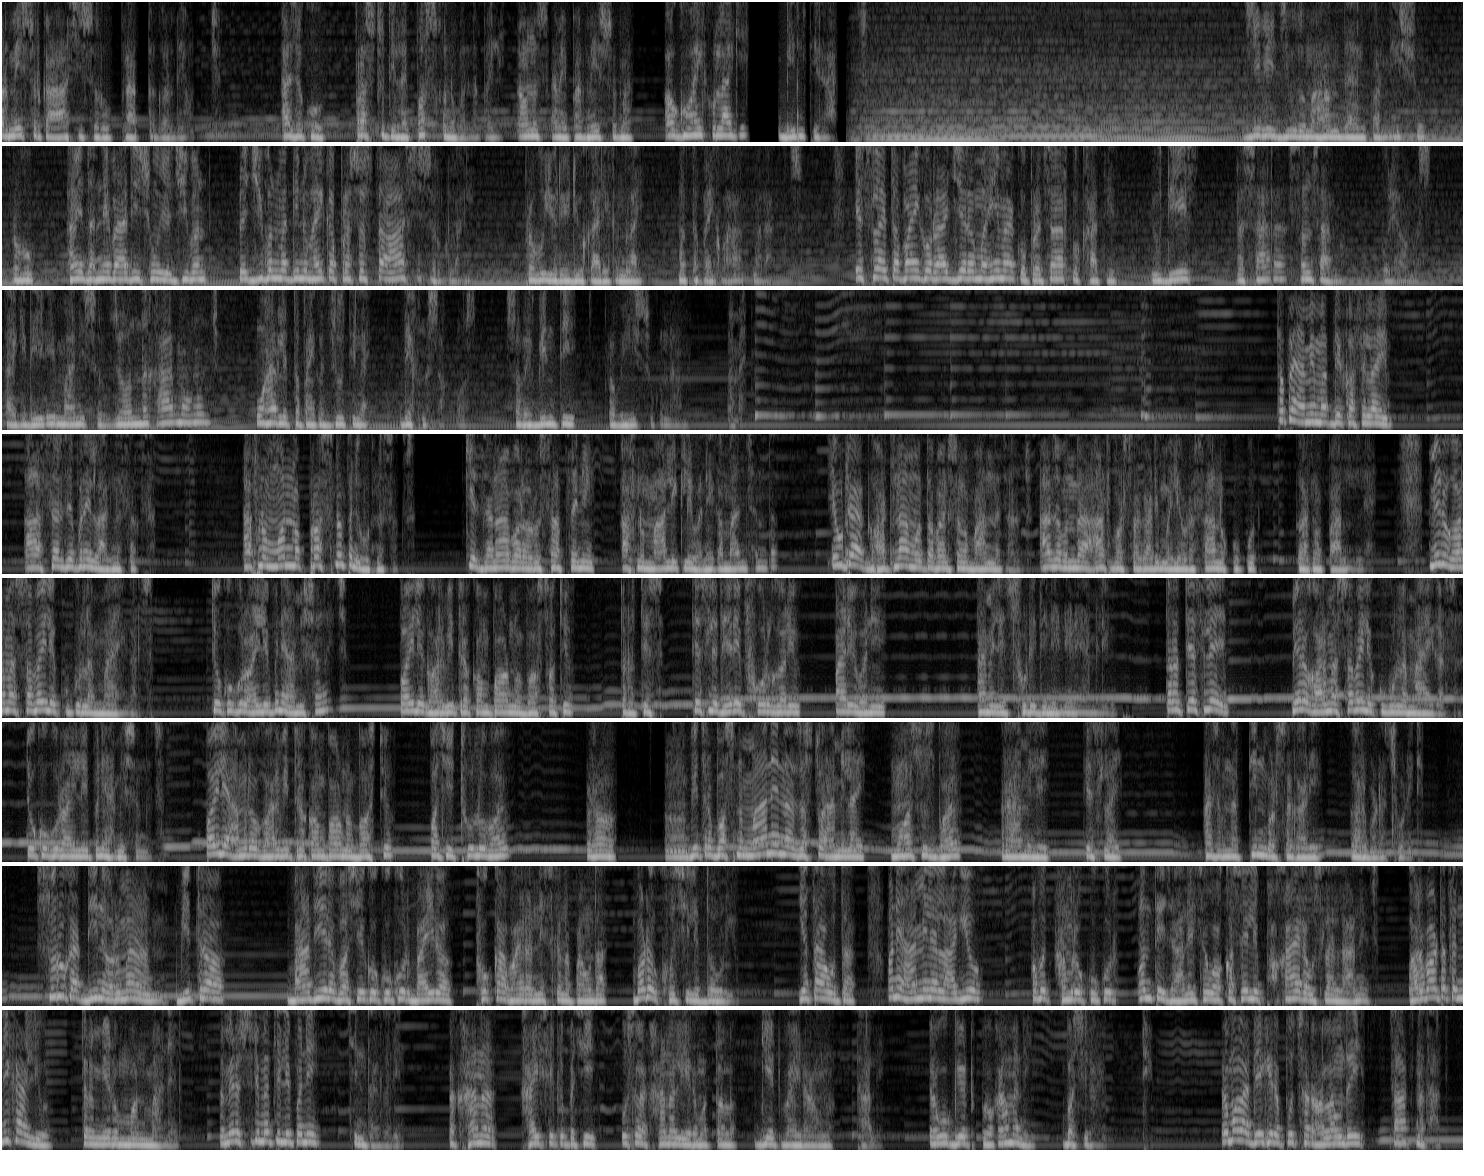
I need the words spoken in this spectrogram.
परमेश्वरका आशिषहरू प्राप्त गर्दै हुनुहुन्छ। आजको प्रस्तुतिलाई पस्कनुभन्दा पहिले आउनुहोस् हामी परमेश्वरमा अगुवाईको लागि बिन्ती राख्छौँ जीवी जिउँदो महान दयाल परमेश्वर प्रभु हामी धन्यवादी छौँ यो जीवन र जीवनमा दिनुभएका प्रशस्त आशिषहरूको लागि। प्रभु यो रेडियो कार्यक्रमलाई म तपाईँको हातमा राख्दछु। यसलाई तपाईँको राज्य र महिमाको प्रचारको खातिर यो देश र सारा संसारमा पुर्याउनुहोस्। ताकि धेरै मानिसहरू जो अन्धकारमा हुनुहुन्छ उहाँहरूले तपाईँको ज्योतिलाई देख्न सक्नुहोस्। सबै बिन्ती प्रभु यीशुको नाम तपाईँ हामी मध्ये कसैलाई आश्चर्य पनि लाग्न सक्छ। आफ्नो मनमा प्रश्न पनि उठ्न सक्छ। के जनावरहरू साँच्चै नै आफ्नो मालिकले भनेका मान्छन् त? एउटा घटना म तपाईँहरूसँग बाँड्न चाहन्छु। आजभन्दा आठ वर्ष अगाडि मैले एउटा सानो कुकुर घरमा पाल्न ल्याएँ। मेरो घरमा सबैले कुकुरलाई माया गर्छ। त्यो कुकुर अहिले पनि हामीसँगै छ। पहिले घरभित्र कम्पाउन्डमा बस्दथ्यो तर त्यस त्यसले धेरै फोहोर गर्यो पार्यो भने हामीले छोडिदिने निर्णय हामीले तर त्यसले मेरो घरमा सबैले कुकुरलाई माया गर्छ। त्यो कुकुर अहिले पनि हामीसँग छ। पहिले हाम्रो घरभित्र कम्पाउन्डमा बस्थ्यो पछि ठुलो भयो र भित्र बस्न मानेन जस्तो हामीलाई महसुस भयो र हामीले त्यसलाई आजभन्दा तिन वर्ष अगाडि घरबाट छोडिदियौँ सुरुका दिनहरूमा भित्र बाँधिएर बसिएको कुकुर बाहिर फुक्का भएर निस्कन पाउँदा बडो खुसीले दौडियो। यताउता अनि हामीलाई लाग्यो अब हाम्रो कुकुर अन्त्य जानेछ वा कसैले फकाएर उसलाई लानेछ। घरबाट त निकालियो तर मेरो मन मानेर र मेरो श्रीमतीले पनि चिन्ता गरिन् र खाना खाइसकेपछि उसलाई खाना लिएर म तल गेट बाहिर आउन थाले र ऊ गेट ढोकामा नै बसिरहेको थियो। र मलाई देखेर पुच्छर हल्लाउँदै चाट्न थाले।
